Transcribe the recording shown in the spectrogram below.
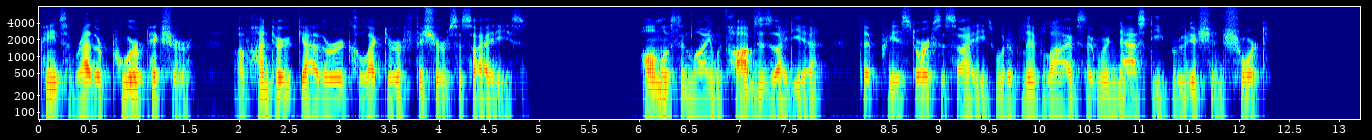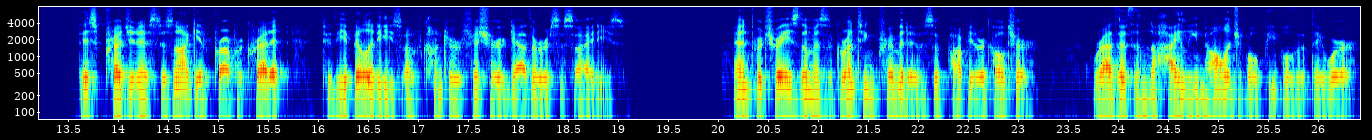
paints a rather poor picture of hunter, gatherer, collector, fisher societies. Almost in line with Hobbes's idea that prehistoric societies would have lived lives that were nasty, brutish, and short. This prejudice does not give proper credit to the abilities of hunter fisher gatherer societies, and portrays them as the grunting primitives of popular culture, rather than the highly knowledgeable people that they were.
